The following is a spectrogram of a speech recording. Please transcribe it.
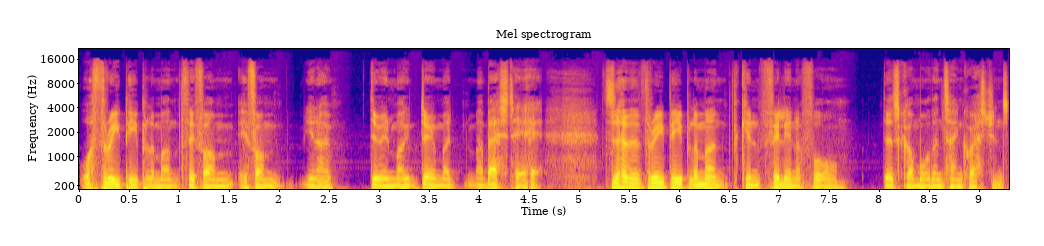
or three people a month if I'm if I'm you know doing my doing my, my best here so that three people a month can fill in a form that's got more than 10 questions.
